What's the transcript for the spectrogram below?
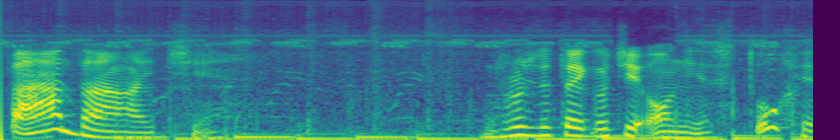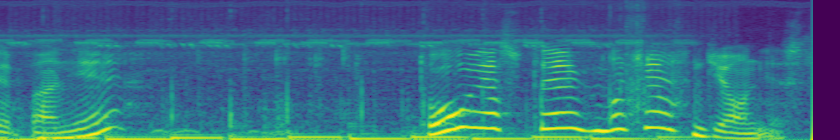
Spadajcie. Wróć do tego, gdzie on jest. Tu chyba, nie? Tu jest w tym? Gdzie on jest?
